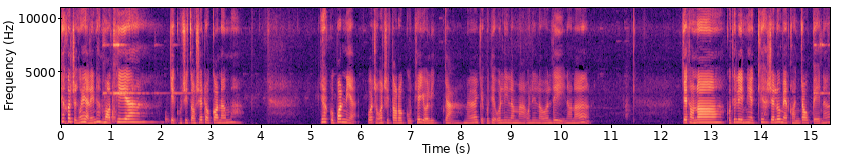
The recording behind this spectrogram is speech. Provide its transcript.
Ya có chuyện quấy nhà lính nằm mò thia à, chị cũng chỉ tao sẽ đâu con nữa mà. Ya cũng bọn nè qua chuyện qua chỉ tao đâu cũng theo dõi lì chả nữa, chị cũng theo ôn lì là mà ôn lì là ôn lì, nó nữa chế thằng nó có thể lên nè kia chế mẹ còn cháu bé nữa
